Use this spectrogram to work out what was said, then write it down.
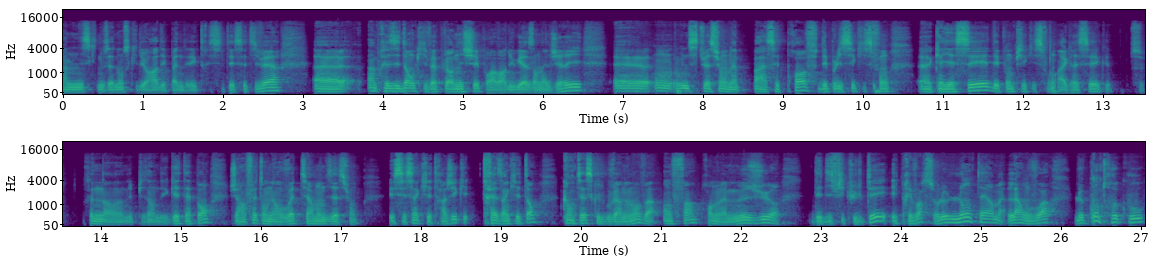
un ministre qui nous annonce qu'il y aura des pannes d'électricité cet hiver, euh, un président qui va pleurnicher pour avoir du gaz en Algérie, une situation où on n'a pas assez de profs, des policiers qui se font caillasser, des pompiers qui se font agresser, qui se prennent dans des, dans des guet-apens. En fait, on est en voie de tiers-mondisation. Et c'est ça qui est tragique et très inquiétant. Quand est-ce que le gouvernement va enfin prendre la mesure des difficultés et prévoir sur le long terme. Là, on voit le contre-coup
